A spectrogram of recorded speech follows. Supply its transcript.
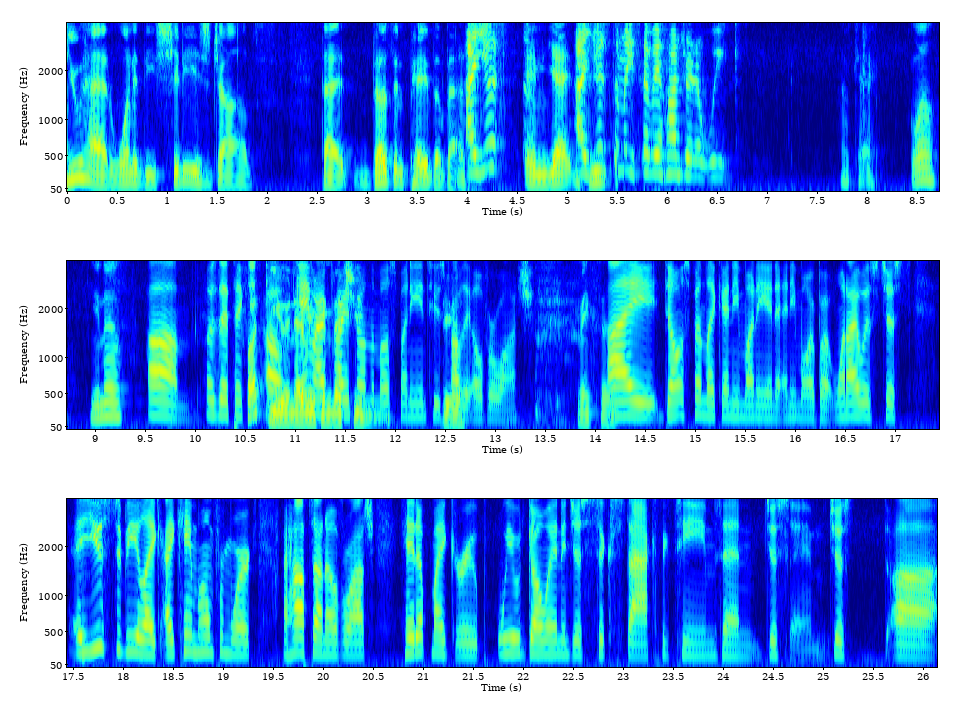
you had one of the shittiest jobs that doesn't pay the best. I used and yet I you- used to make seven hundred a week. Okay. Well, you know, Um, what was I thinking? Fuck oh, you and game everything I've that probably you thrown the most money into is do. probably Overwatch. makes sense. I don't spend like any money in it anymore, but when I was just it used to be like I came home from work, I hopped on Overwatch, hit up my group, we would go in and just six stack the teams and just Same. just uh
